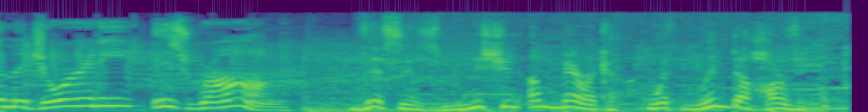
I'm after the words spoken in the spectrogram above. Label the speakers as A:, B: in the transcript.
A: The majority is wrong.
B: This is Mission America with Linda Harvey.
